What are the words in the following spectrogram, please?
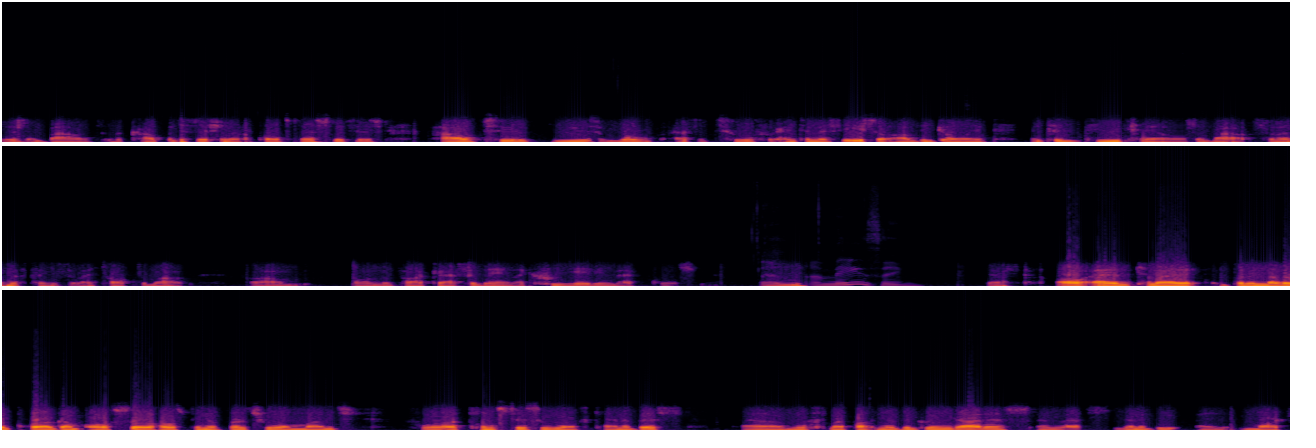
is about the composition of closeness, which is how to use rope as a tool for intimacy. So I'll be going into details about some of the things that I talked about um, on the podcast today and like creating that closeness. And, Amazing. Yes. Oh, and can I put another plug? I'm also hosting a virtual munch for Kinksters who love cannabis um, with my partner, the Green Goddess, and that's going to be on March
